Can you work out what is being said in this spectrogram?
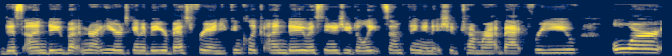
this undo button right here is going to be your best friend. You can click undo as soon as you delete something and it should come right back for you. Or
